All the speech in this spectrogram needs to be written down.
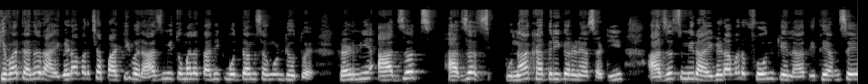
किंवा त्यानं रायगडावरच्या पाठीवर आज मी तुम्हाला तारीख मुद्दाम सांगून ठेवतोय कारण मी आजच आजच पुन्हा खात्री करण्यासाठी आजच मी रायगडावर फोन केला तिथे आमचे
